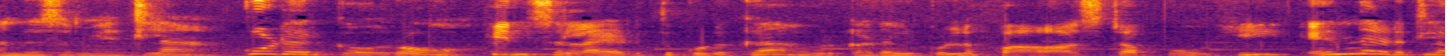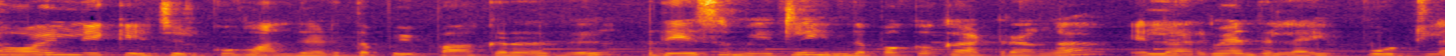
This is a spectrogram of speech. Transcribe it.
அந்த சமயத்துல கூட இருக்கவரும் பின்ஸ் எல்லாம் எடுத்து கொடுக்க அவர் கடலுக்குள்ள ஃபாஸ்டா போய் எந்த இடத்துல ஆயில் லீக்கேஜ் இருக்கோ அந்த இடத்த போய் பாக்குறாரு. அதே சமயத்துல இந்த பக்கம் காட்டுறாங்க. எல்லாருமே அந்த லைஃப் போட்ல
